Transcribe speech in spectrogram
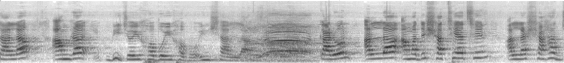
তালা আমরা বিজয়ী হবই হব, ইনশাআল্লাহ। কারণ আল্লাহ আমাদের সাথে আছেন আল্লাহর সাহায্য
